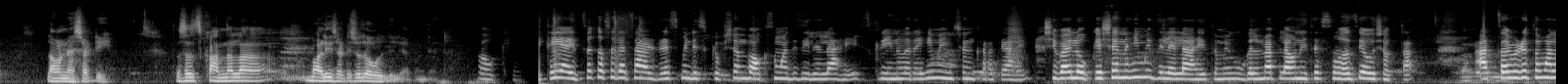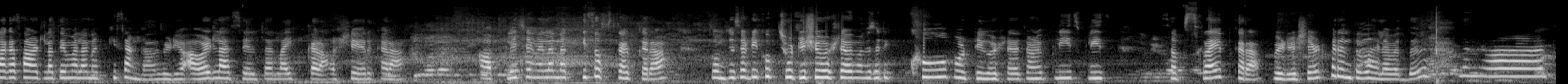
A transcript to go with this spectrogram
लावण्यासाठी. तसंच कानाला बाळीसाठी सुद्धा होल दिले आपण त्यात ओके इथे यायचं कसं त्याचा ॲड्रेस मी डिस्क्रिप्शन बॉक्समध्ये दिलेला आहे. स्क्रीनवरही मेन्शन करते आहे. शिवाय लोकेशनही मी दिलेलं आहे. तुम्ही गुगल मॅप लावून इथे सहज येऊ शकता. आजचा व्हिडिओ तुम्हाला कसा वाटला ते मला नक्की सांगा. व्हिडिओ आवडला असेल तर लाईक करा शेअर करा. आपल्या चॅनलला नक्की सबस्क्राईब करा. तुमच्यासाठी खूप छोटीशी गोष्ट आहे. माझ्यासाठी खूप मोठी गोष्ट आहे. त्यामुळे प्लीज प्लीज सबस्क्राईब करा. व्हिडिओ शेवटपर्यंत पाहिल्याबद्दल धन्यवाद.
